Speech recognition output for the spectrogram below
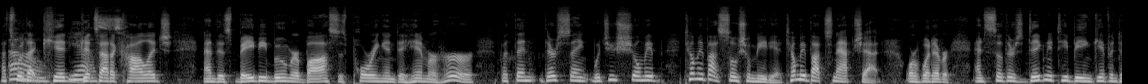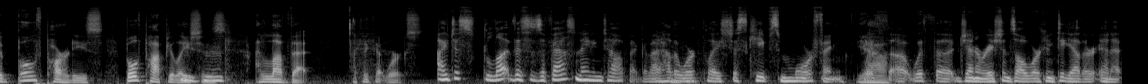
That's where Oh, that kid gets out of college and this baby boomer boss is pouring into him or her, but then they're saying, Would you show me, tell me about social media, tell me about Snapchat or whatever. And so there's dignity being given to both parties, both populations. Mm-hmm. I love that. I think that works. I just love this is a fascinating topic about how the workplace just keeps morphing Yeah. with uh, with the generations all working together in it.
